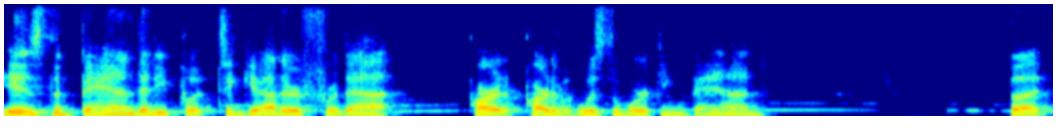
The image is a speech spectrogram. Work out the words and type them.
is the band that he put together for that. Part, part of it was the working band. But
